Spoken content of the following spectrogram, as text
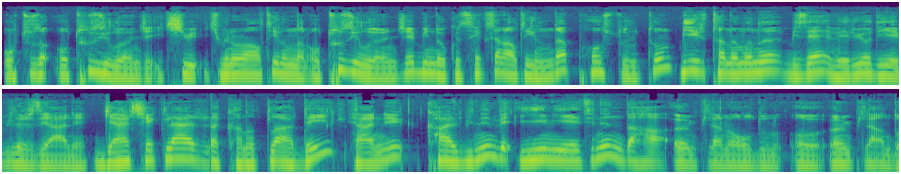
30 30 yıl önce 2016 yılından 30 yıl önce 1986 yılında post-truth'un bir tanımını bize veriyor diyebiliriz yani. Gerçekler de kanıtlar değil. Yani kalbinin ve iyi niyetinin daha ön plan olduğunu ön planda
